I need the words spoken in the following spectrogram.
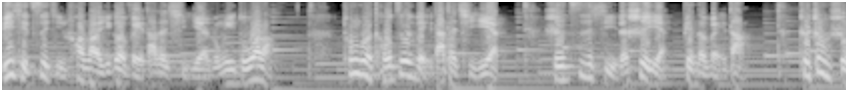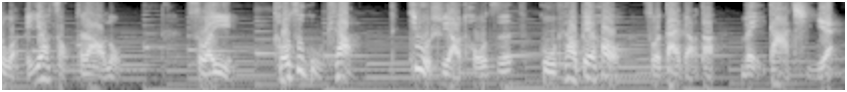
比起自己创造一个伟大的企业容易多了。通过投资伟大的企业，使自己的事业变得伟大，这正是我们要走的道路。所以，投资股票。就是要投资股票背后所代表的伟大企业。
